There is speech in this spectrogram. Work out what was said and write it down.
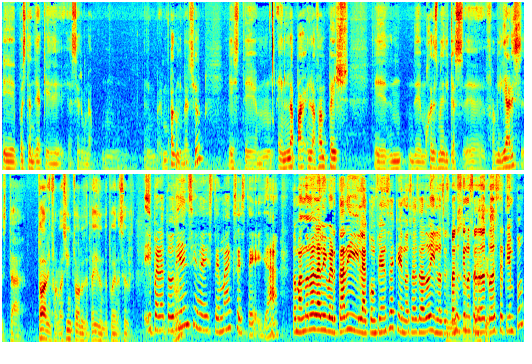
eh, pues tendría que hacer una, un pago inversión este, en, la, en la fanpage eh, de Mujeres Médicas eh, Familiares está toda la información, todos los detalles donde pueden hacer. Y para tu audiencia, este Max, este ya tomándonos la libertad y la confianza que nos has dado y los espacios que nos has dado todo este tiempo,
